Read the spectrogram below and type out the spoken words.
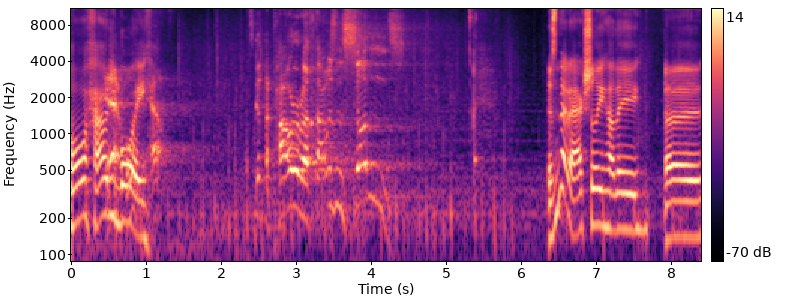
Oh, howdy, Yeah, boy. hell. It's got the power of a thousand suns. Isn't that actually how they uh,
